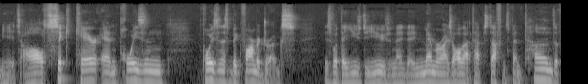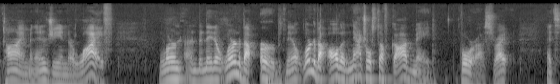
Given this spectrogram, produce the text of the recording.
it's all sick care and poison, poisonous big pharma drugs is what they used to use, and they, they memorize all that type of stuff and spend tons of time and energy in their life learn, and they don't learn about herbs. They don't learn about all the natural stuff God made for us, right? It's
